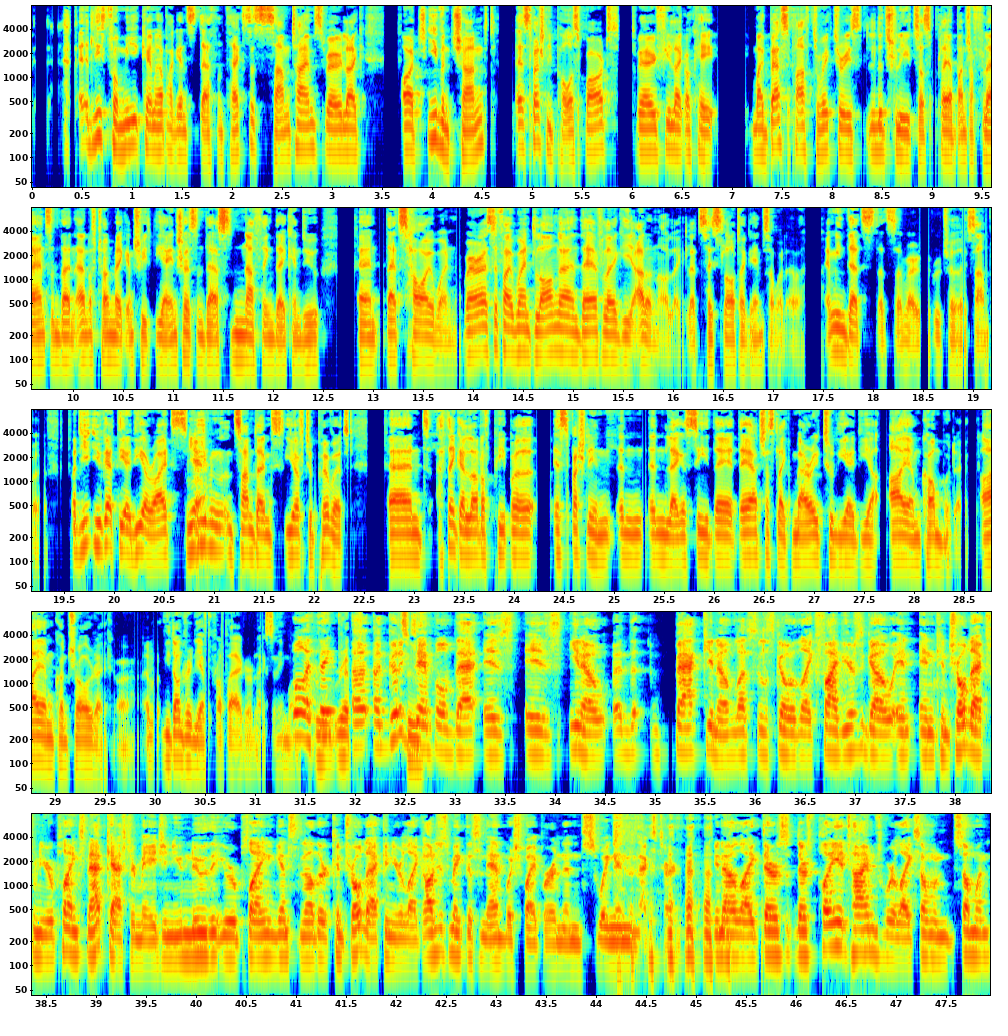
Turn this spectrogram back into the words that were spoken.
at least for me, came up against Death and Taxes. Sometimes where like, or even Chunt, especially post board, where you feel like, okay, my best path to victory is literally just play a bunch of lands and then end of turn make Entreat the Angels, and there's nothing they can do. And that's how I win. Whereas if I went longer and they have like, I don't know, like let's say slaughter games or whatever. I mean, that's that's a very brutal example. But you, you get the idea, right? Yeah. Even sometimes you have to pivot. And I think a lot of people, especially in, in, in Legacy, they, they are just like married to the idea I am combo deck, I am control deck, or we don't really have proper aggro decks anymore. Well, I think a, a good to- example of that is is you know uh, the, back you know let's let's go like five years ago in, in control decks when you were playing Snapcaster Mage and you knew that you were playing against another control deck and you're like I'll just make this an ambush viper and then swing in the next turn. you know, like there's there's plenty of times where like someone someone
